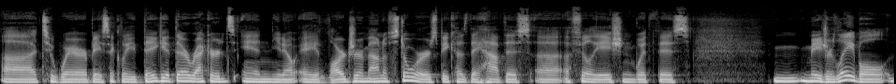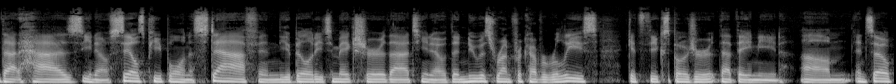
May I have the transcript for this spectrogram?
uh, to where basically they get their records in you know a larger amount of stores because they have this uh, affiliation with this major label that has you know salespeople and a staff and the ability to make sure that you know the newest run for cover release gets the exposure that they need. Um, and so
